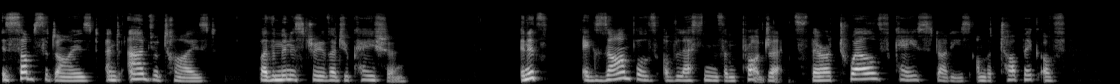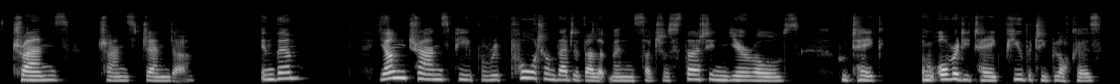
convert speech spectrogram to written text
is subsidized and advertised by the Ministry of Education. In its examples of lessons and projects, there are 12 case studies on the topic of trans, transgender. In them, young trans people report on their developments, such as 13 year olds who take who already take puberty blockers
